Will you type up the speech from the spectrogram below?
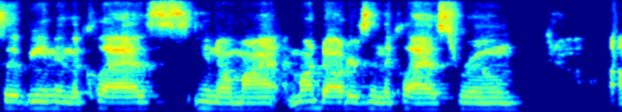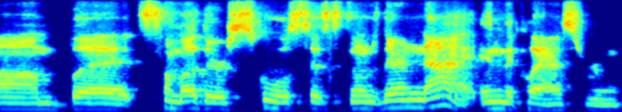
to being in the class you know my my daughter's in the classroom um, but some other school systems they're not in the classroom.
